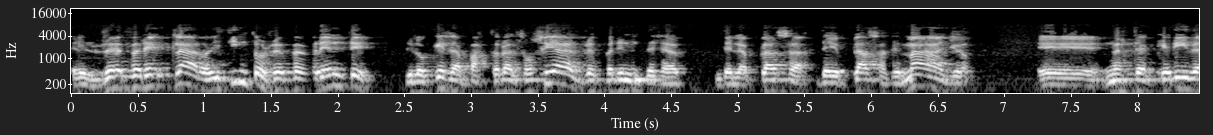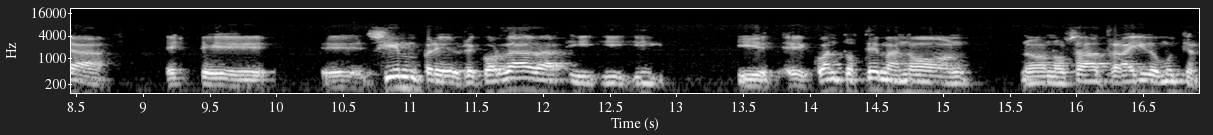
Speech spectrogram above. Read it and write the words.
eh, referen- claro, distintos referentes de lo que es la pastoral social, referentes de la, de la plaza de plazas de Mayo, eh, nuestra querida este, eh, siempre recordada y, y, y- y, eh, cuántos temas no, no nos ha traído muchas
